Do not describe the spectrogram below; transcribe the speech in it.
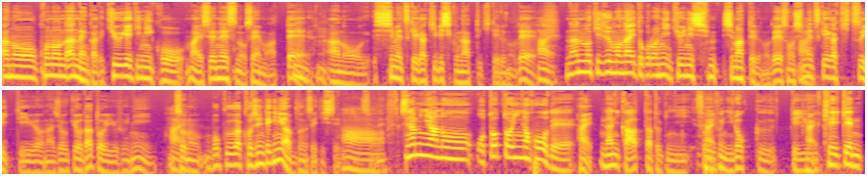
あのこの何年かで急激にこう、まあ、SNS のせいもあって、あの締め付けが厳しくなってきているので、はい。何の基準もないところに急にし閉まってるのでその締め付けがきついっていうような状況だというふうに、はい。その僕は個人的には分析しているんですよね。ちなみにあの一昨日の方ではい。何かあった時にそういうふうにロックっていはい。う経験っ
